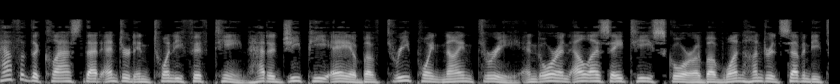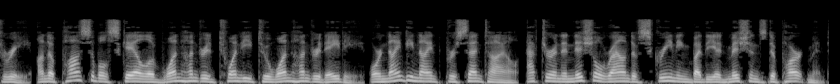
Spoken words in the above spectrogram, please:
Half of the class that entered in 2015 had a GPA above 3.93 and or an LSAT score above 173 on a possible scale of 120 to 180 or 99th percentile. After an initial round of screening by the admissions department,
